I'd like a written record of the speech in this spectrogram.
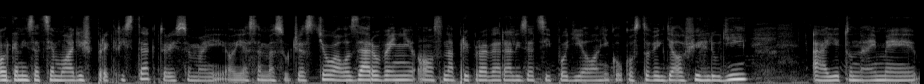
organizácia Mládež pre Krista, ktorej som aj ja sama súčasťou, ale zároveň sa na príprave a realizácii podiela niekoľko stoviek ďalších ľudí. A je to najmä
